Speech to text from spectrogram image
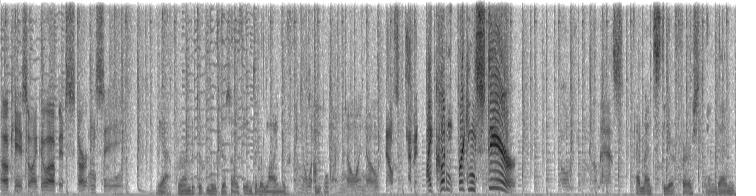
Okay, so I go up, it's starting see. Yeah, remember to move yourself into the line of I know what I'm. people. I know, I know. Now, stab it. I couldn't freaking steer! Oh, you dumbass. I meant steer first, and then,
